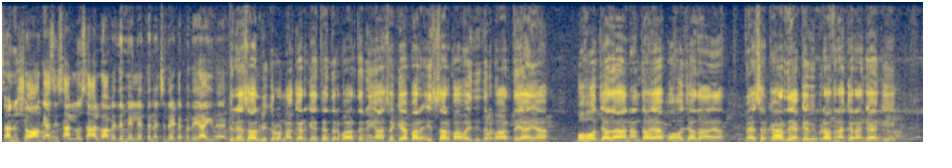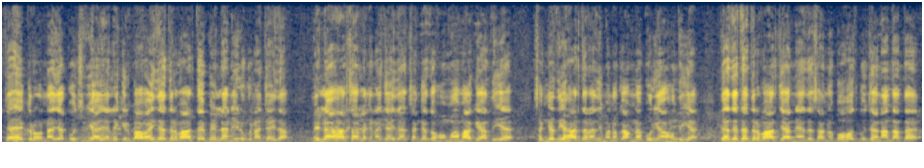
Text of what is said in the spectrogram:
ਸਾਨੂੰ ਸ਼ੌਂਕ ਹੈ, ਅਸੀਂ ਸਾਲੋ ਸਾਲ ਬਾਬੇ ਦੇ ਮੇਲੇ ਤੇ ਨੱਚਦੇ ਟੱਪਦੇ ਆਈਦਾ ਹੈ। ਪਿਛਲੇ ਸਾਲ ਵੀ ਕਰੋਨਾ ਕਰਕੇ ਇੱਥੇ ਦਰਬਾਰ ਤੇ ਨਹੀਂ ਆ ਸਕਿਆ, ਪਰ ਇਸ ਸਾਲ ਬਾਬਾ ਜੀ ਦੇ ਦਰਬਾਰ ਤੇ ਆਏ ਆ ਬਹੁਤ ਜ਼ਿਆਦਾ ਆਨੰਦ ਆਇਆ, ਬਹੁਤ ਜ਼ਿਆਦਾ ਆਇਆ। ਮੈਂ ਸਰਕਾਰ ਦੇ ਅੱਗੇ ਵੀ ਪ੍ਰਾਰਥਨਾ ਕਰਾਂਗਾ ਕਿ ਚਾਹੇ ਕਰੋਨਾ ਜਾਂ ਕੁਝ ਵੀ ਆ ਜਾਏ, ਲੇਕਿਨ ਬਾਬਾ ਜੀ ਦੇ ਦਰਬਾਰ ਤੇ ਮੇਲਾ ਨਹੀਂ ਰੁਕਣਾ ਚਾਹੀਦਾ। ਮੇਲਾ ਹਰ ਸਾਲ ਲੱਗਣਾ ਚਾਹੀਦਾ, ਸੰਗਤ ਹੋਮ ਮਾ ਕੇ ਆਉਂਦੀ ਹੈ। ਸੰਗਤ ਦੀ ਹਰ ਤਰ੍ਹਾਂ ਦੀ ਮਨੋਕਾਮਨਾ ਪੂਰੀਆਂ ਹੁੰਦੀ ਹੈ। ਜਦ ਇੱਥੇ ਦਰਬਾਰ ਚ ਆਉਂਦੇ ਹਾਂ ਤੇ ਸਾਨੂੰ ਬਹੁਤ ਕੁਝ ਆਨੰਦ ਆਉਂਦਾ ਹੈ।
